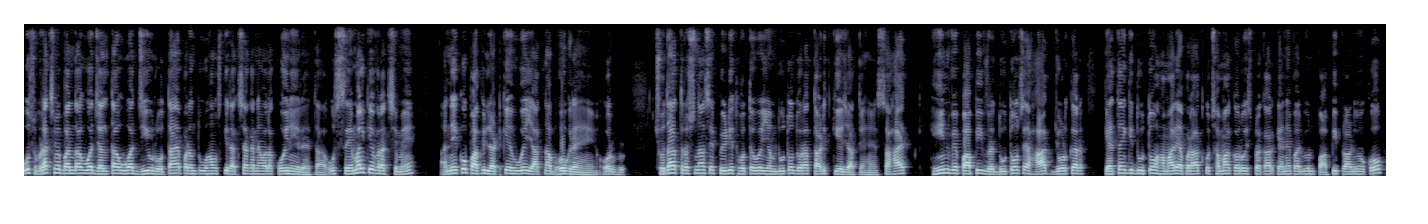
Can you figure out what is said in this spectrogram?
उस वृक्ष में बंधा हुआ, जलता हुआ जीव रोता है, परंतु वहाँ उसकी रक्षा करने वाला कोई नहीं रहता। उस सेमल के वृक्ष में अनेकों पापी लटके हुए यातना भोग रहे हैं और क्षुधा तृष्णा से पीड़ित होते हुए यमदूतों द्वारा ताड़ित किए जाते हैं। सहायतहीन वे पापी दूतों से हाथ जोड़कर कहते हैं कि दूतों, हमारे अपराध को क्षमा करो। इस प्रकार कहने पर भी उन पापी प्राणियों को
